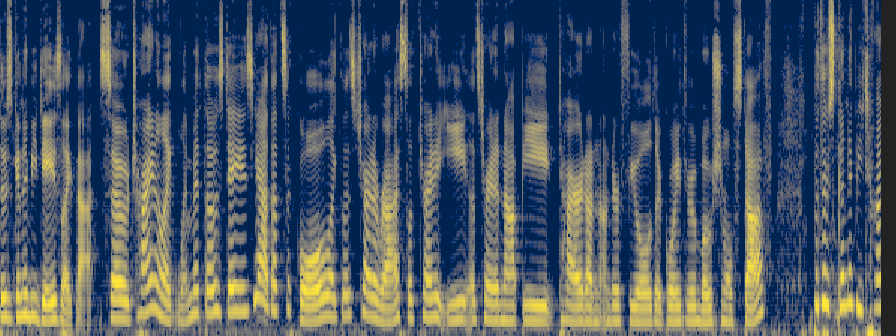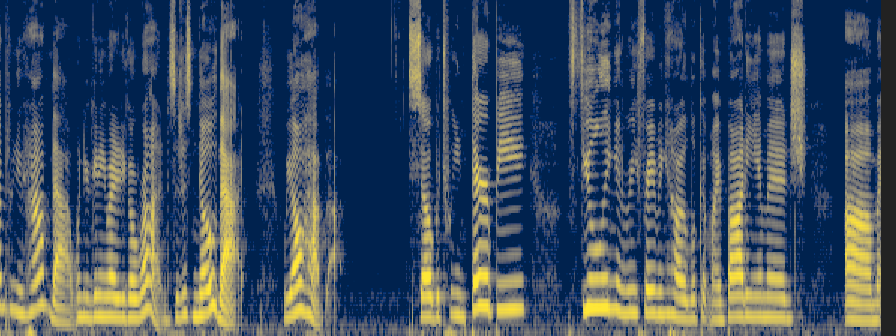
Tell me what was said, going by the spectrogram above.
there's going to be days like that. So trying to like limit those days, yeah, that's a goal. Like let's try to rest, let's try to eat, let's try to not be tired on underfueled or going through emotional stuff. But there's going to be times when you have that when you're getting ready to go run. So just know that. We all have that. So between therapy, fueling and reframing how I look at my body image, um,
